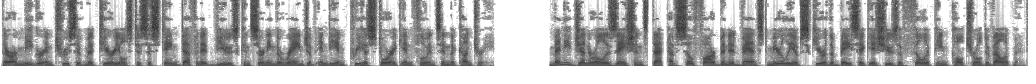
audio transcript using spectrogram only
there are meager intrusive materials to sustain definite views concerning the range of Indian prehistoric influence in the country. Many generalizations that have so far been advanced merely obscure the basic issues of Philippine cultural development.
